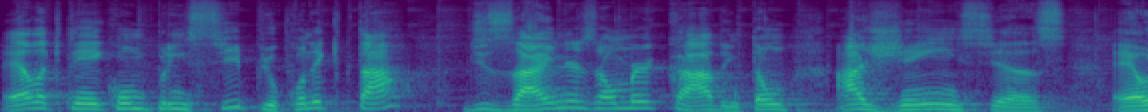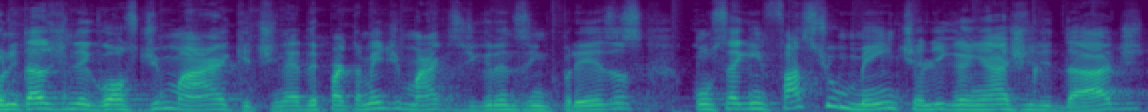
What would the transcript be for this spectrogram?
Ela que tem aí como princípio conectar designers ao mercado. Então, agências, é, unidades de negócio de marketing, né, departamento de marketing de grandes empresas conseguem facilmente ali ganhar agilidade.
